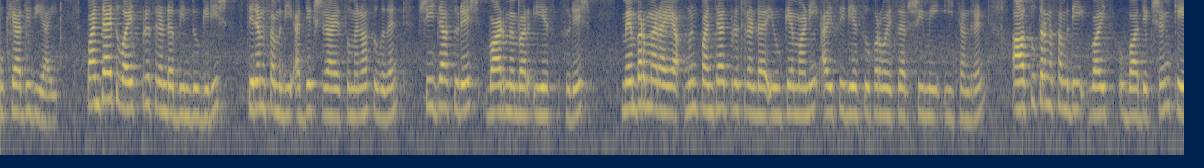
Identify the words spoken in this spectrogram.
മുഖ്യാതിഥിയായി. പഞ്ചായത്ത് വൈസ് പ്രസിഡന്റ് ബിന്ദു ഗിരീഷ് സ്ഥിരം സമിതി അധ്യക്ഷരായ Sumana Sugathan Sheeja Suresh ward member E S Suresh മെമ്പർമാരായ മുൻ panchayat president U K Mani I C D S supervisor Shimi E Chandran ആസൂത്രണ സമിതി വൈസ് ഉപാധ്യക്ഷൻ കെ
